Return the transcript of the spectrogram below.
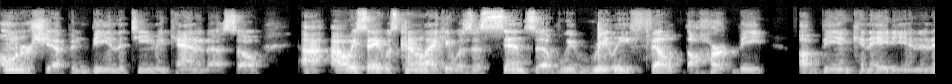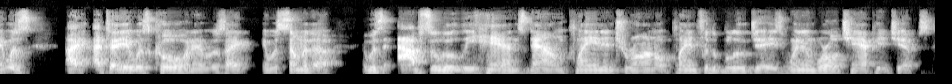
ownership in being the team in Canada. So I always say it was kind of like it was a sense of we really felt the heartbeat of being Canadian. And it was, I, I tell you, it was cool. And it was like, it was some of the, it was absolutely hands down playing in Toronto, playing for the Blue Jays, winning world championships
